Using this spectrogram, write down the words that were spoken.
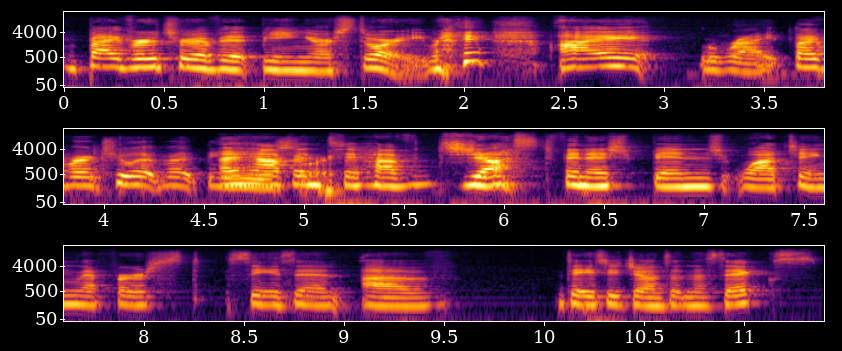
By virtue of it being your story, right? I Right. By virtue of it being I happen to have just finished binge watching the first season of Daisy Jones and the Six,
